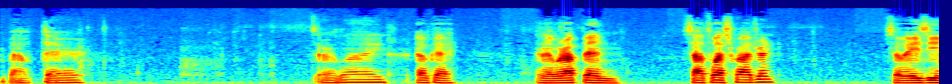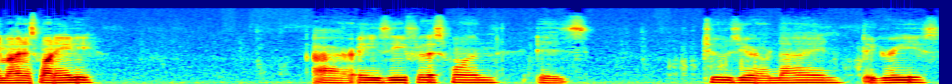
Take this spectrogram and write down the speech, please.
about there. It's our line. Okay, and then we're up in southwest quadrant. So AZ minus 180. Our AZ for this one is 209 degrees.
